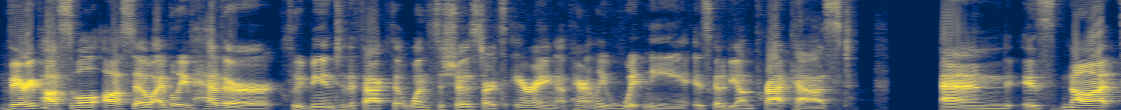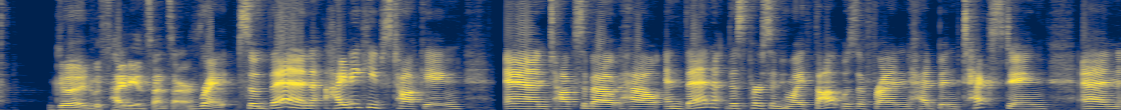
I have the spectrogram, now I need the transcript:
Very possible. Also, I believe Heather clued me into the fact that once the show starts airing, apparently Whitney is going to be on Prattcast and is not good with Heidi and Spencer. Right. So then Heidi keeps talking and talks about how and then this person who I thought was a friend had been texting and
